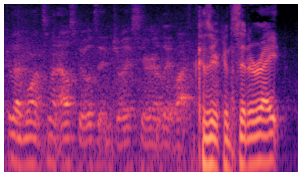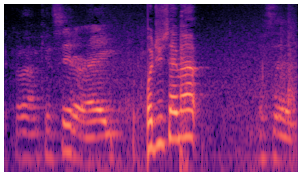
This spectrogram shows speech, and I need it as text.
Because I want someone else to be able to enjoy cereal they like. Because you're considerate. Because I'm considerate. What'd you say, Matt? I said,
